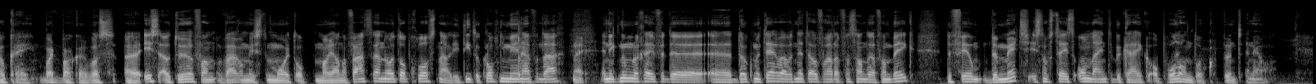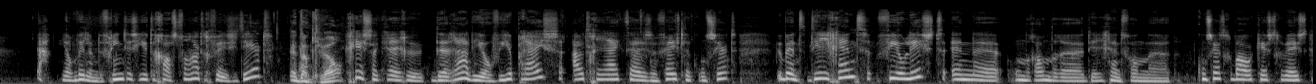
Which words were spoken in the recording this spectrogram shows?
Oké, Bart Bakker was, eh, is auteur van Waarom is de moord op Marianne Vaatstra nooit opgelost? Nou, die titel klopt niet meer naar vandaag. Nee. En ik noem nog even de documentaire waar we het net over hadden van Sandra van Beek. De film The Match is nog steeds online te bekijken op hollanddoc.nl. Ja, Jan-Willem de Vriend is hier te gast. Van harte gefeliciteerd. Ja, dankjewel. Gisteren kreeg u de Radio 4-prijs, uitgereikt tijdens een feestelijk concert. U bent dirigent, violist en eh, onder andere dirigent van eh Concertgebouworkest geweest.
